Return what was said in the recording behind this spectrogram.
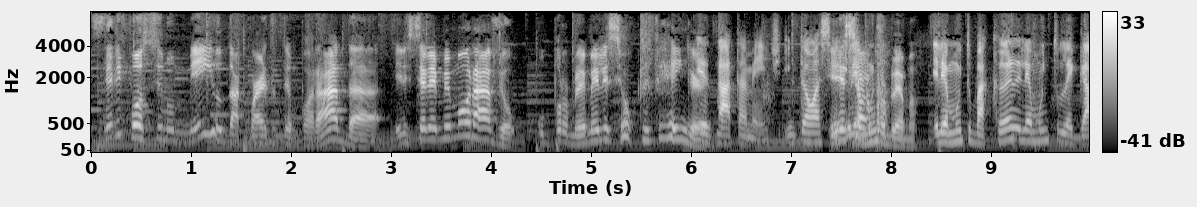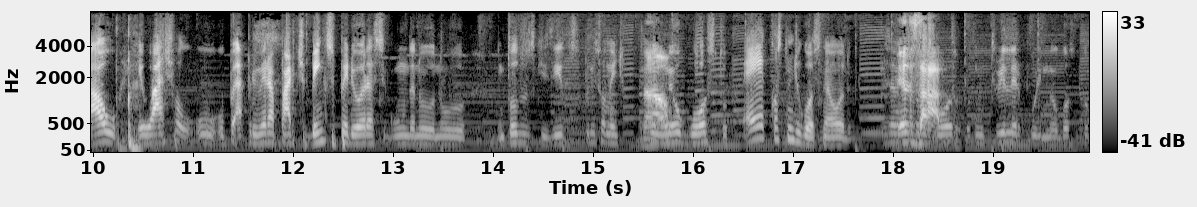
Se ele fosse no meio da quarta temporada, ele seria memorável. O problema é ele ser o cliffhanger. Exatamente. Então, assim. Esse é, é, o muito, problema. Ele é muito bacana, ele é muito legal. Eu acho o, o, a primeira parte bem superior à segunda no, no em todos os quesitos, principalmente no meu gosto. É questão de gosto, né, Odo? Exato. Gosto, em thriller, meu gosto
